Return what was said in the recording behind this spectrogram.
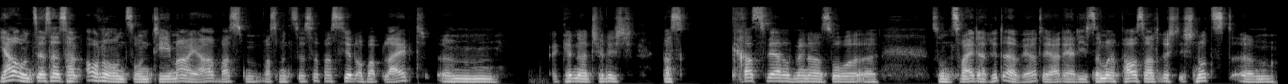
Ja, und Sessa ist halt auch noch so ein Thema, ja, was, was mit Sessa passiert, ob er bleibt. Ähm, er kennt natürlich, was krass wäre, wenn er so, äh, so ein zweiter Ritter wird, ja, der die Sommerpause halt richtig nutzt. Ähm,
